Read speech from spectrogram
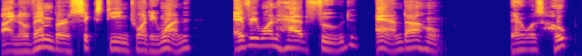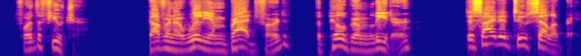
By November 1621, everyone had food and a home. There was hope for the future. Governor William Bradford, the pilgrim leader, decided to celebrate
